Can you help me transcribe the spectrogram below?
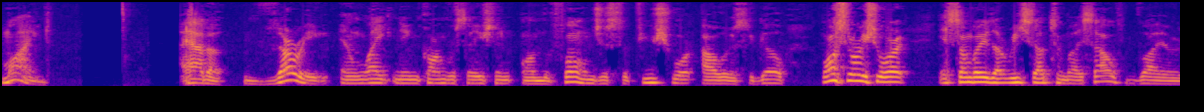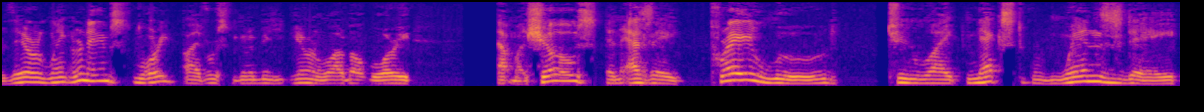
mind. I had a very enlightening conversation on the phone just a few short hours ago. Long story short, it's somebody that reached out to myself via their link. Her name's Lori Ivers. You're going to be hearing a lot about Lori at my shows. And as a prelude to like next Wednesday,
